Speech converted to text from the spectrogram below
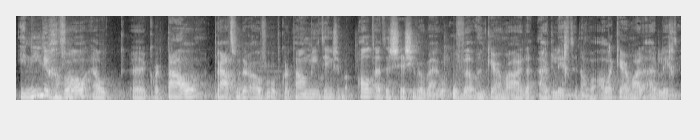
in ieder geval elk eh, kwartaal praten we erover op kwartaalmeetings. We hebben altijd een sessie waarbij we ofwel een kernwaarde uitlichten, dan wel alle kernwaarden uitlichten.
